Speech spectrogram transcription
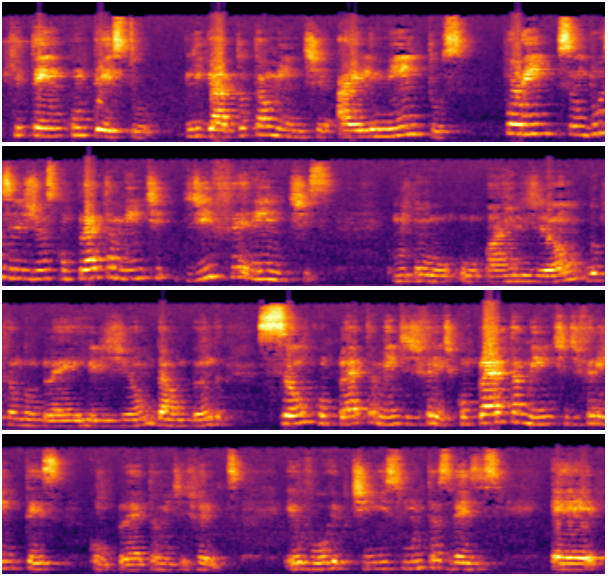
que tem um contexto ligado totalmente a elementos Porém, são duas religiões completamente diferentes. O, o, a religião do candomblé e religião da Umbanda são completamente diferentes. Completamente diferentes. Completamente diferentes. Eu vou repetir isso muitas vezes. É,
